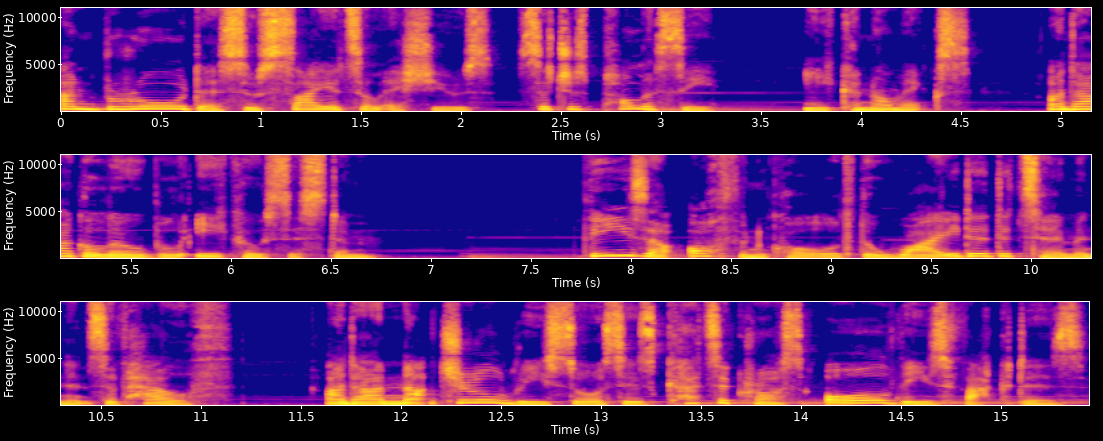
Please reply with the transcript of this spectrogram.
And broader societal issues such as policy, economics, and our global ecosystem. These are often called the wider determinants of health, and our natural resources cut across all these factors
